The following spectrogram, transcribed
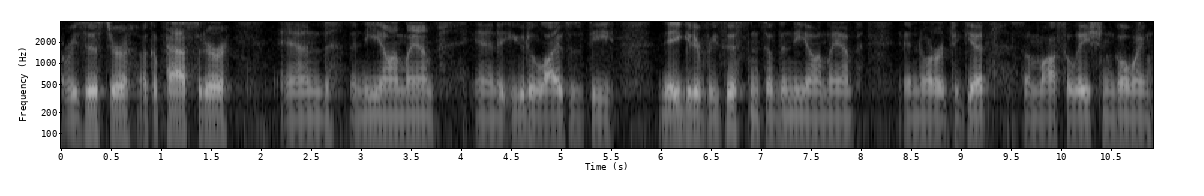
a resistor, a capacitor, and the neon lamp, and it utilizes the negative resistance of the neon lamp in order to get some oscillation going.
